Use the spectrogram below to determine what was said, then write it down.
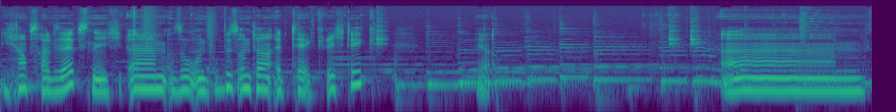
Ich hab's halt selbst nicht. Ähm, so, und du bist unter Attack, richtig? Ja. Ähm.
